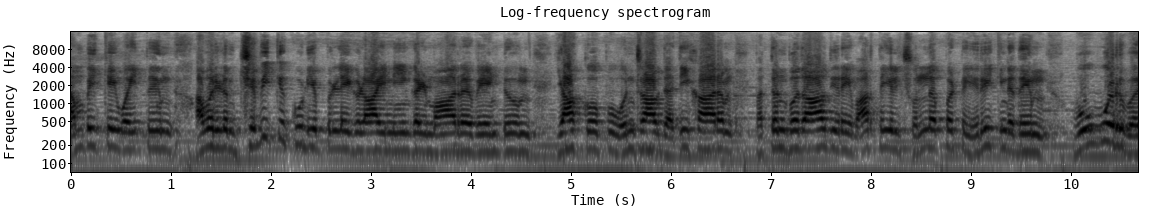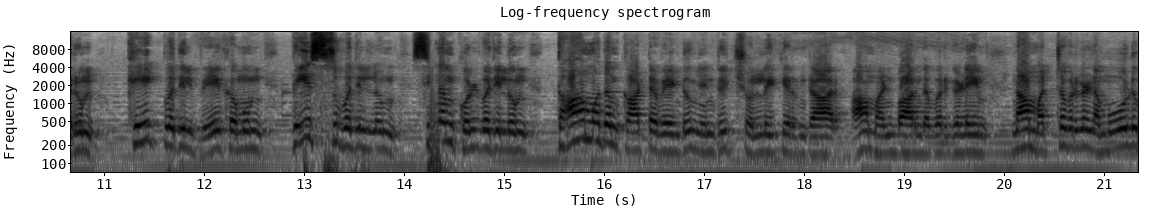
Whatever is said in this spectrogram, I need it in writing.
நம்பிக்கை வைத்து அவரிடம் செபிக்கக்கூடிய பிள்ளைகளாய் நீங்கள் மாற வேண்டும். யாக்கோப்பு ஒன்றாவது அதிகாரம் பத்தொன்பதாவது இறை வார்த்தையில் சொல்லப்பட்டு இருக்கின்றது ஒவ்வொருவரும் கேட்பதில் வேகமும் பேசுவதிலும் சினம் கொள்வதிலும் தாமதம் காட்ட வேண்டும் என்று சொல்லுகின்றார். ஆம் அன்பார்ந்தவர்களே நாம் மற்றவர்கள் நம்மோடு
